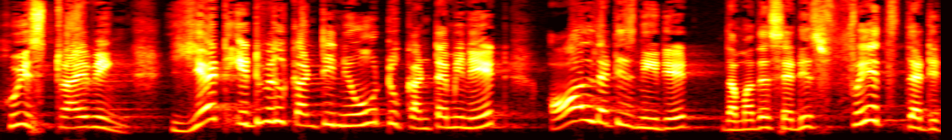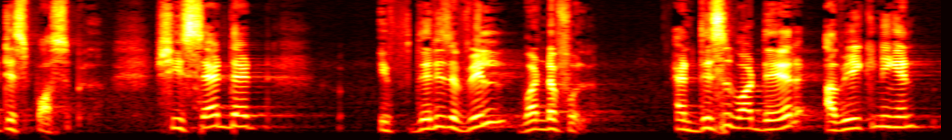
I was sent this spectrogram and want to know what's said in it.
who is striving, yet it will continue to contaminate. All that is needed, the mother said, is faith that it is possible. She said that if there is a will, wonderful. And this is what they're awakening and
